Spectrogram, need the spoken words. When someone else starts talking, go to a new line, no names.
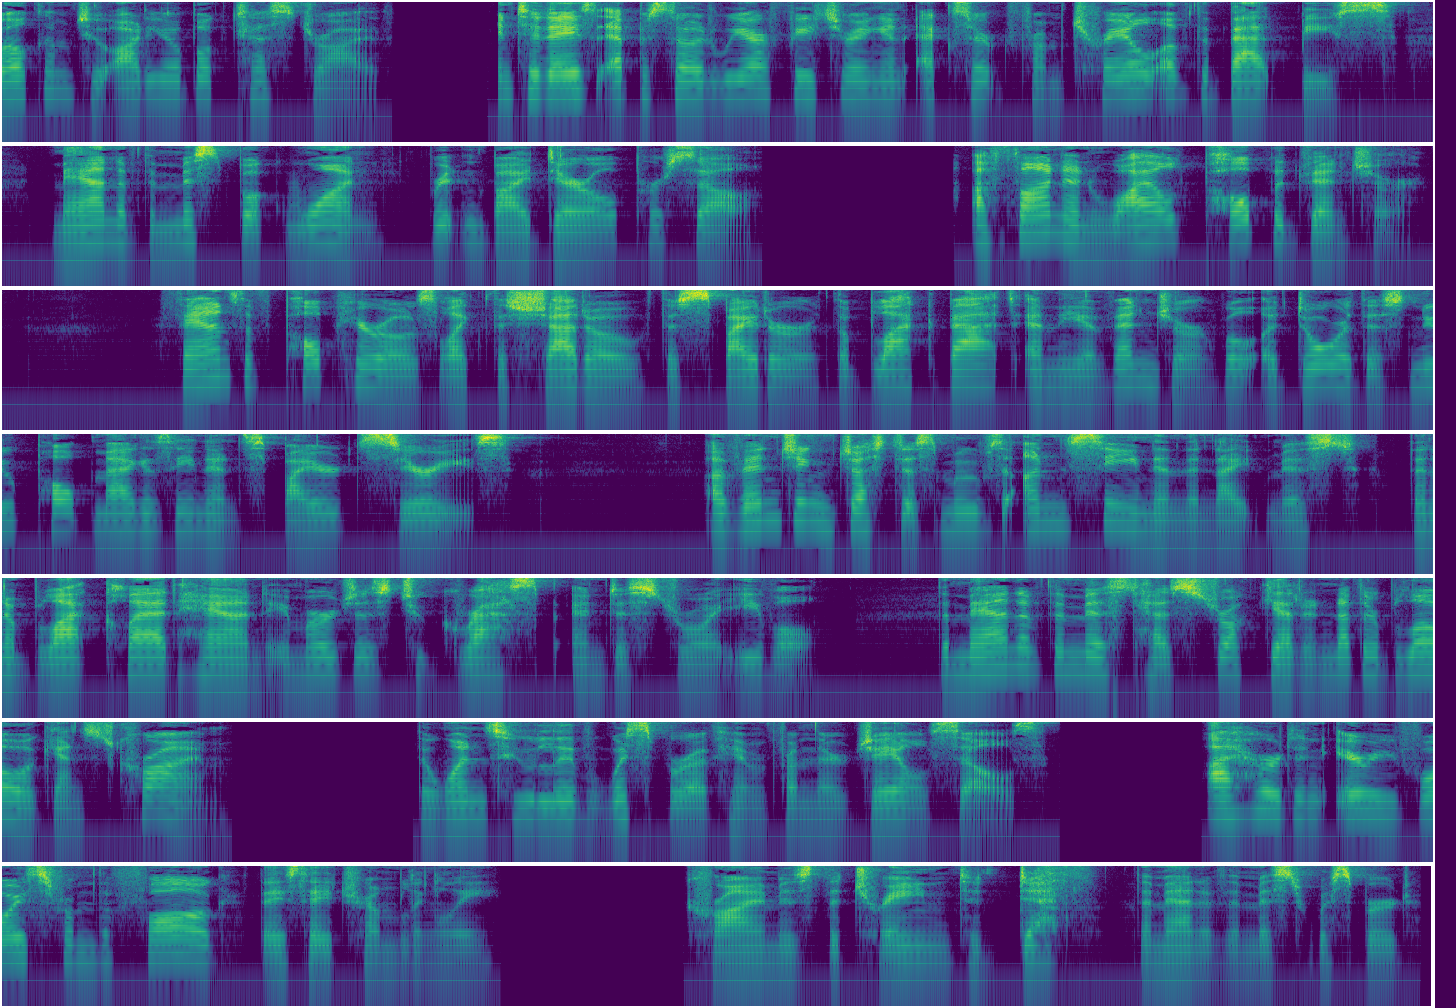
Welcome to Audiobook Test Drive. In today's episode, we are featuring an excerpt from Trail of the Bat Beasts, Man of the Mist Book 1, written by Darryl Purcell. A fun and wild pulp adventure. Fans of pulp heroes like the Shadow, the Spider, the Black Bat, and the Avenger will adore this new pulp magazine inspired series. Avenging justice moves unseen in the night mist then a black clad hand emerges to grasp and destroy evil. The man of the mist has struck yet another blow against crime. The ones who live whisper of him from their jail cells. I heard an eerie voice from the fog, they say tremblingly. Crime is the train to death, the man of the mist whispered.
